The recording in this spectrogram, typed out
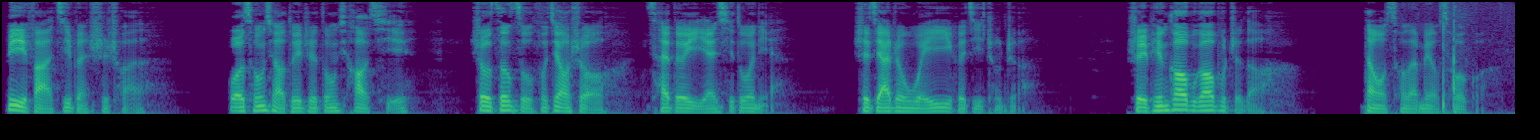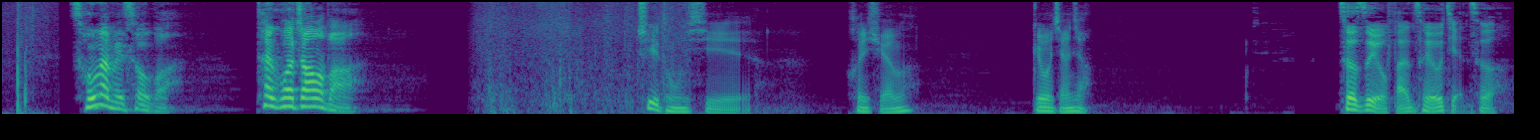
秘法基本失传，我从小对这东西好奇，受曾祖父教授，才得以研习多年，是家中唯一一个继承者。水平高不高不知道，但我从来没有错过。从来没错过，太夸张了吧？这东西很玄吗？给我讲讲。测字有繁测有简测，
